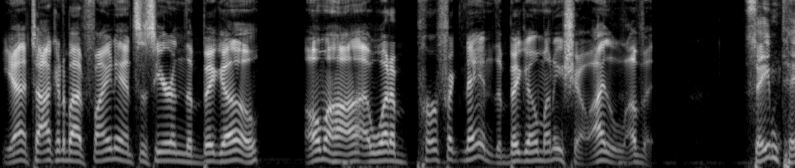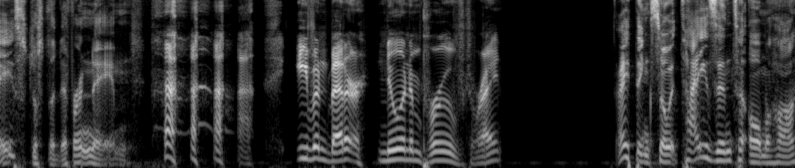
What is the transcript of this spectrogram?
yeah, talking about finances here in the Big O, Omaha. What a perfect name, the Big O Money Show. I love it. Same taste, just a different name. Even better, new and improved, right? I think so. It ties into Omaha.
